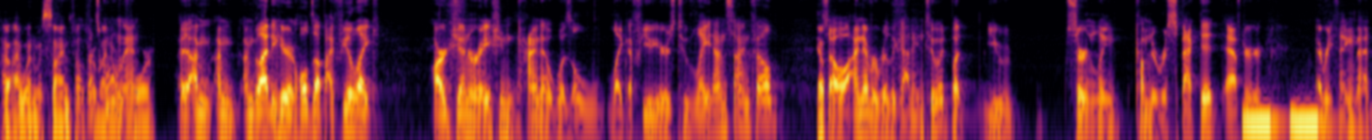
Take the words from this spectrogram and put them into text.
I, I went with Seinfeld That's for my cool, number man. four. I- I'm I'm I'm glad to hear it holds up. I feel like our generation kind of was a like a few years too late on Seinfeld. Yep. So I never really got into it, but you certainly come to respect it after everything that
